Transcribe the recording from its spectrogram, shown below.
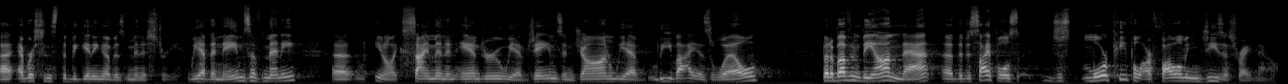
uh, ever since the beginning of his ministry. We have the names of many, uh, you know, like Simon and Andrew. We have James and John. We have Levi as well. But above and beyond that, uh, the disciples, just more people are following Jesus right now.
